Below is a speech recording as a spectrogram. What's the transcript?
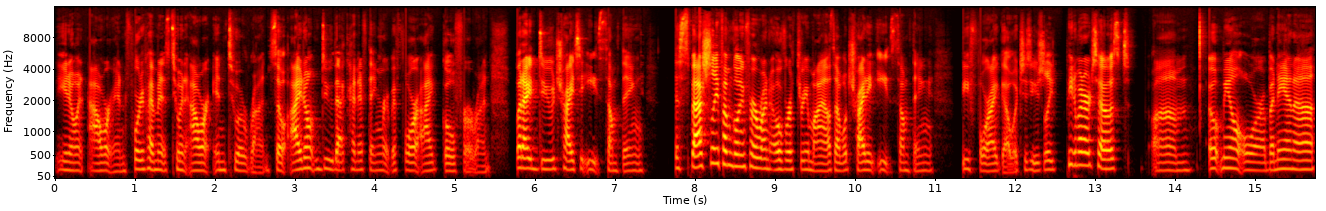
you know, an hour in, 45 minutes to an hour into a run. So I don't do that kind of thing right before I go for a run, but I do try to eat something, especially if I'm going for a run over three miles. I will try to eat something before I go, which is usually peanut butter toast, um, oatmeal, or a banana,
